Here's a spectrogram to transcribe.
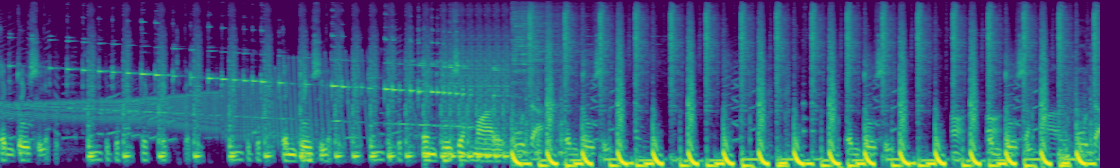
Entusi. Entusi. Entusiasmar. Puta. Entusi. Entusi. Entusiasmar. Puta.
